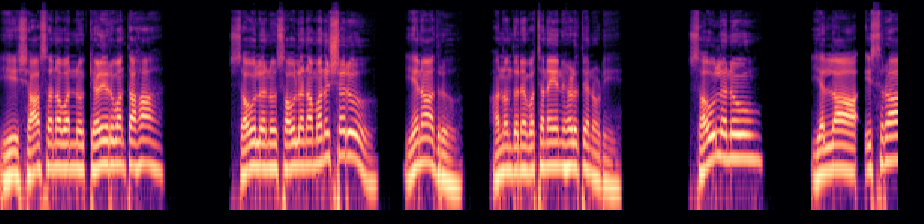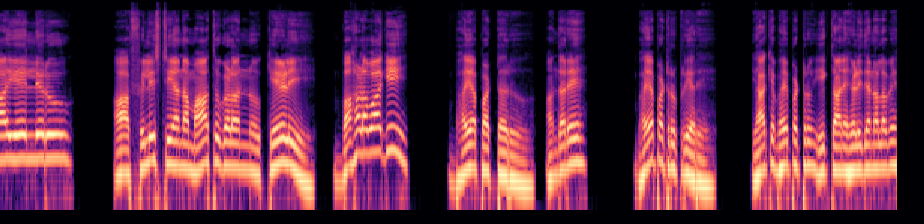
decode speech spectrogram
ಈ ಶಾಸನವನ್ನು ಕೇಳಿರುವಂತಹ ಸೌಲನು ಸೌಲನ ಮನುಷ್ಯರು ಏನಾದ್ರು? ಹನ್ನೊಂದನೇ ವಚನ ಏನು ಹೇಳುತ್ತೆ ನೋಡಿ. ಸೌಲನು ಎಲ್ಲ ಇಸ್ರಾಯೇಲ್ಯರು ಆ ಫಿಲಿಸ್ಟಿಯನ ಮಾತುಗಳನ್ನು ಕೇಳಿ ಬಹಳವಾಗಿ ಭಯಪಟ್ಟರು. ಅಂದರೆ ಭಯಪಟ್ರು ಪ್ರಿಯರೇ. ಯಾಕೆ ಭಯಪಟ್ರು? ಈಗ ತಾನೇ ಹೇಳಿದೆನಲ್ಲವೇ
